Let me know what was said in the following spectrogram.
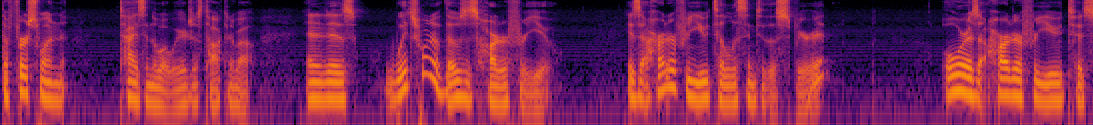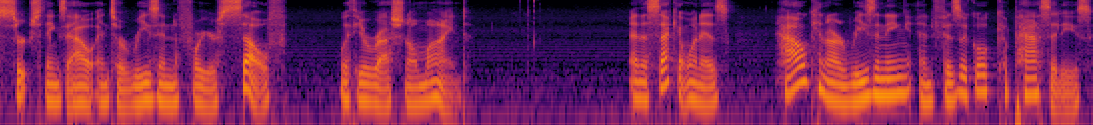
the first one ties into what we were just talking about, and it is which one of those is harder for you? Is it harder for you to listen to the Spirit? Or is it harder for you to search things out and to reason for yourself with your rational mind? And the second one is how can our reasoning and physical capacities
